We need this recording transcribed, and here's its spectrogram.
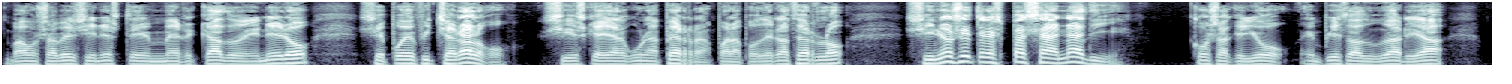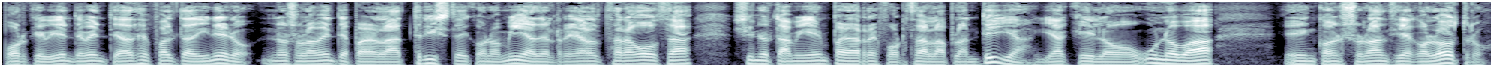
Vamos a ver si en este mercado de enero se puede fichar algo, si es que hay alguna perra para poder hacerlo. Si no se traspasa a nadie, cosa que yo empiezo a dudar ya, porque evidentemente hace falta dinero, no solamente para la triste economía del Real Zaragoza, sino también para reforzar la plantilla, ya que lo uno va en consonancia con lo otro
